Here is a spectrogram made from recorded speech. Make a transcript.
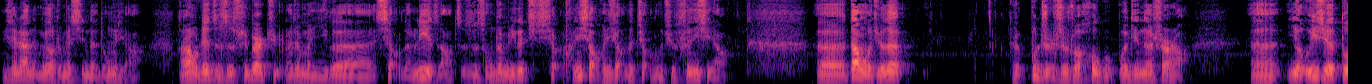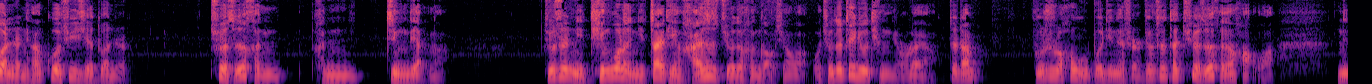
你现在你没有什么新的东西啊。当然，我这只是随便举了这么一个小的例子啊，只是从这么一个小很小很小的角度去分析啊。呃，但我觉得这不只是说厚古薄今的事儿哈。嗯，有一些段子，你看过去一些段子，确实很很经典了。就是你听过了，你再听还是觉得很搞笑啊。我觉得这就挺牛了呀。这咱不是说厚古薄今的事儿，就是它确实很好啊。你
